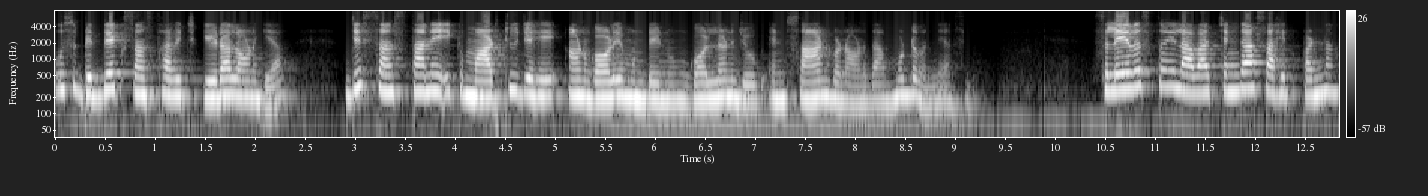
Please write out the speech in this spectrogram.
ਉਸ ਵਿਦਿਅਕ ਸੰਸਥਾ ਵਿੱਚ ਗੇੜਾ ਲਾਉਣ ਗਿਆ, ਜਿਸ ਸੰਸਥਾ ਨੇ ਇੱਕ ਮਾੜਚੂ ਜਿਹੇ ਅਣਗੌਲੇ ਮੁੰਡੇ ਨੂੰ ਗੋਲਣਯੋਗ ਇਨਸਾਨ ਬਣਾਉਣ ਦਾ ਮੁੱਢ ਬੰਨਿਆ ਸੀ। ਸਿਲੇਬਸ ਤੋਂ ਇਲਾਵਾ ਚੰਗਾ ਸਾਹਿਤ ਪੜ੍ਹਨਾ,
